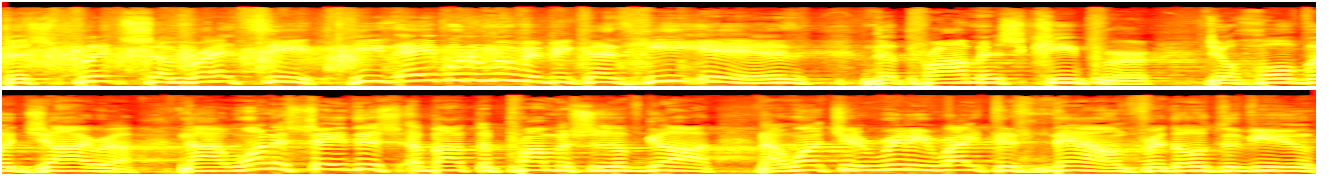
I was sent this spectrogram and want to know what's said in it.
to split some red seas? He's able to move it because He is the promise keeper, Jehovah Jehovah Jireh. Now, I want to say this about the promises of God, and I want you to really write this down for those of you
